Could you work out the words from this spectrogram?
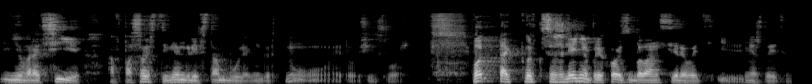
не в России, а в посольстве Венгрии в Стамбуле. Они говорят, ну, это очень сложно. Вот так вот, к сожалению, приходится балансировать между этим.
